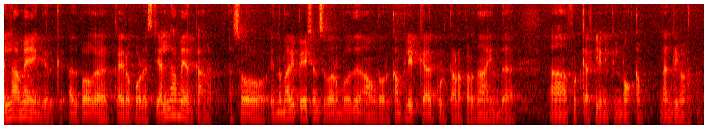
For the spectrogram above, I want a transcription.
எல்லாமே இங்கே இருக்குது அது போக கைரோபோடஸ்ட் எல்லாமே இருக்காங்க. ஸோ இந்த மாதிரி பேஷண்ட்ஸ் வரும்போது அவங்க ஒரு கம்ப்ளீட் கேர் கொடுத்து அனுப்புகிறது தான் இந்த ஃபுட் கேர் கிளினிக்கின் நோக்கம். நன்றி வணக்கம்.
